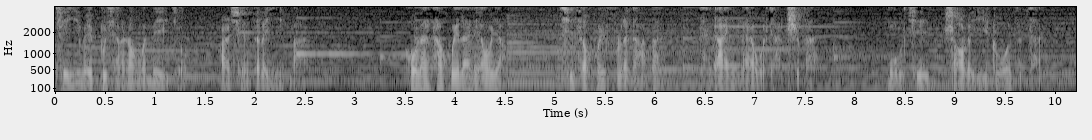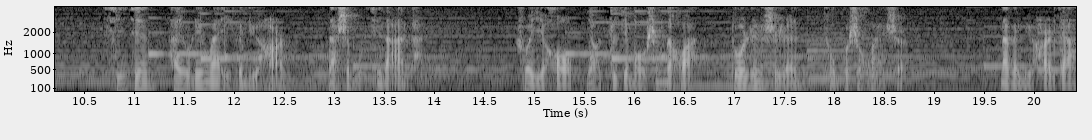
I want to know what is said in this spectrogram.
却因为不想让我内疚而选择了隐瞒。后来他回来疗养，气色恢复了大半，才答应来我家吃饭。母亲烧了一桌子菜，席间还有另外一个女孩。那是母亲的安排，说以后要自己谋生的话，多认识人总不是坏事儿。那个女孩家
